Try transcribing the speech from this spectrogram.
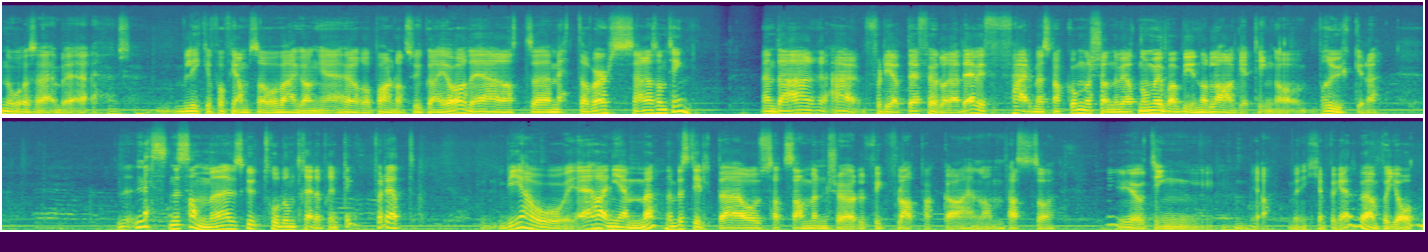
Noe som jeg blir like forfjamsa over hver gang jeg hører på Arendalsuka i år, det er at eh, Metaverse er en sånn ting. Men der er, fordi at det føler jeg det er vi ferdig med å snakke om. Nå skjønner vi at nå må vi bare begynne å lage ting og bruke det. Nesten det samme jeg skulle trodd om 3D-printing. Fordi at vi har jo Jeg har en hjemme. Den bestilte jeg og satt sammen sjøl. Fikk flatpakka en eller annen plass. Vi gjør jo ting ja, kjempegreit. Vi er på jobb.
